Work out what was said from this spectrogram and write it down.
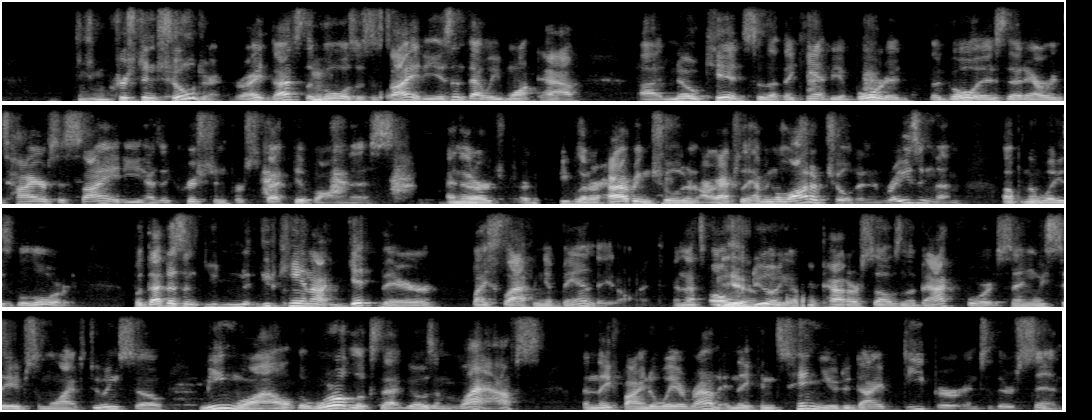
Mhm. christian children right? That's the Mhm. goal as a society isn't that we want to have uh, no kids so that they can't be aborted. The goal is that our entire society has a Christian perspective on this, and that our, our people that are having children are actually having a lot of children and raising them up in the ways of the Lord. But that doesn't you you cannot get there by slapping a band-aid on it. And that's all Yeah. we're doing. We pat ourselves on the back for it, saying we saved some lives doing so. Meanwhile, the world looks at that, goes and laughs, and they find a way around it. And they continue to dive deeper into their sin.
